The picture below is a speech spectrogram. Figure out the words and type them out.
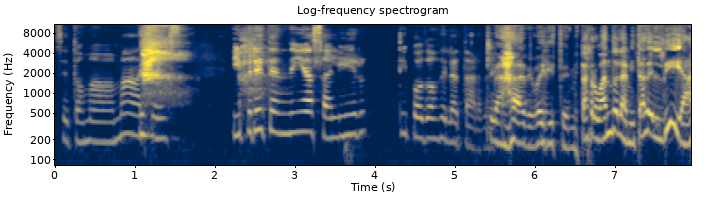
se tomaba mates y pretendía salir tipo 2 de la tarde. Claro, dijiste, me estás robando la mitad del día.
